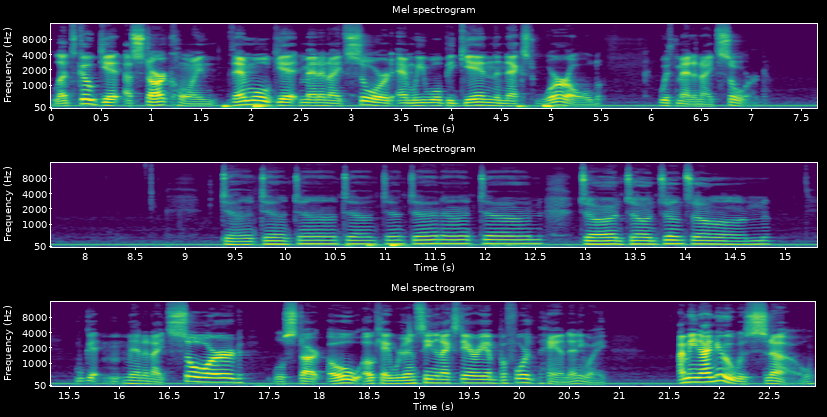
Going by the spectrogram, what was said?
Let's go get a star coin. Then we'll get Knight Sword, and we will begin the next world with Knight Sword. Dun dun dun dun dun dun dun dun dun dun dun. We'll get Meta Sword. We'll start. Oh, okay. We're gonna see the next area beforehand. Anyway, I mean, I knew it was snow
